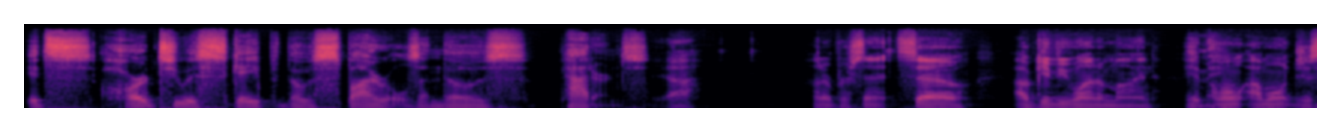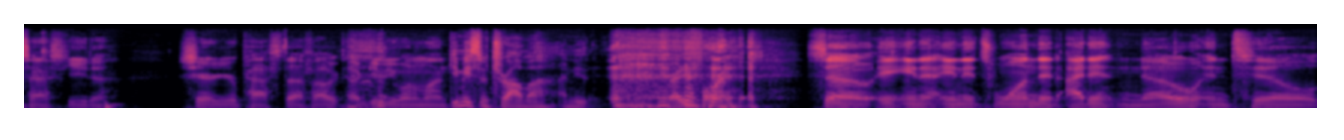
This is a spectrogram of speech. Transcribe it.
It's hard to escape those spirals and those patterns. Yeah. Hundred percent. So I'll give you one of mine. I won't I won't just ask you to share your past stuff. I'll, I'll give you one of mine. Give me some trauma. I need ready for it. So, and, and it's one that I didn't know until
